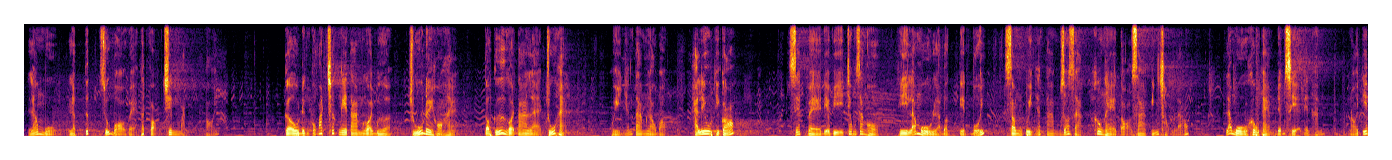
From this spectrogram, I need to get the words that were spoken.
Lão mù lập tức rũ bỏ vẻ thất vọng trên mặt, nói. Cậu đừng có bắt chước nghe Tam gọi bừa, chú đây họ hạ. Cậu cứ gọi ta là chú hạ. Quỷ nhãn Tam lào bảo, Hạ Lưu thì có. Xét về địa vị trong giang hồ, thì lão mù là bậc tiền bối. Song quỷ nhãn Tam rõ ràng không hề tỏ ra kính trọng lão. Lão mù không thèm đếm xỉa đến hắn, nói tiếp.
